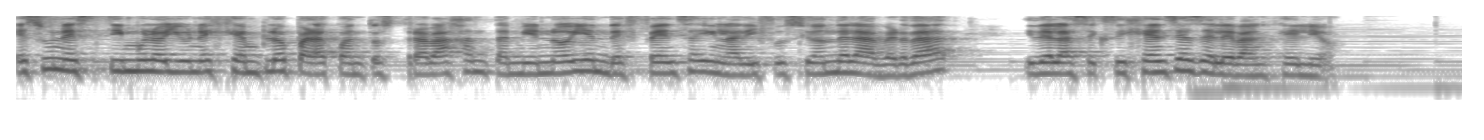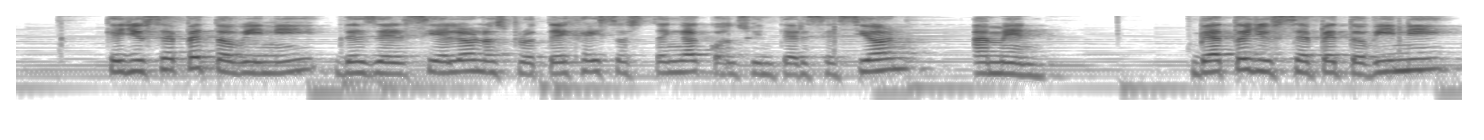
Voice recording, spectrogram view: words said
es un estímulo y un ejemplo para cuantos trabajan también hoy en defensa y en la difusión de la verdad y de las exigencias del Evangelio. Que Giuseppe Tobini desde el cielo nos proteja y sostenga con su intercesión. Amén. Beato Giuseppe Tobini,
